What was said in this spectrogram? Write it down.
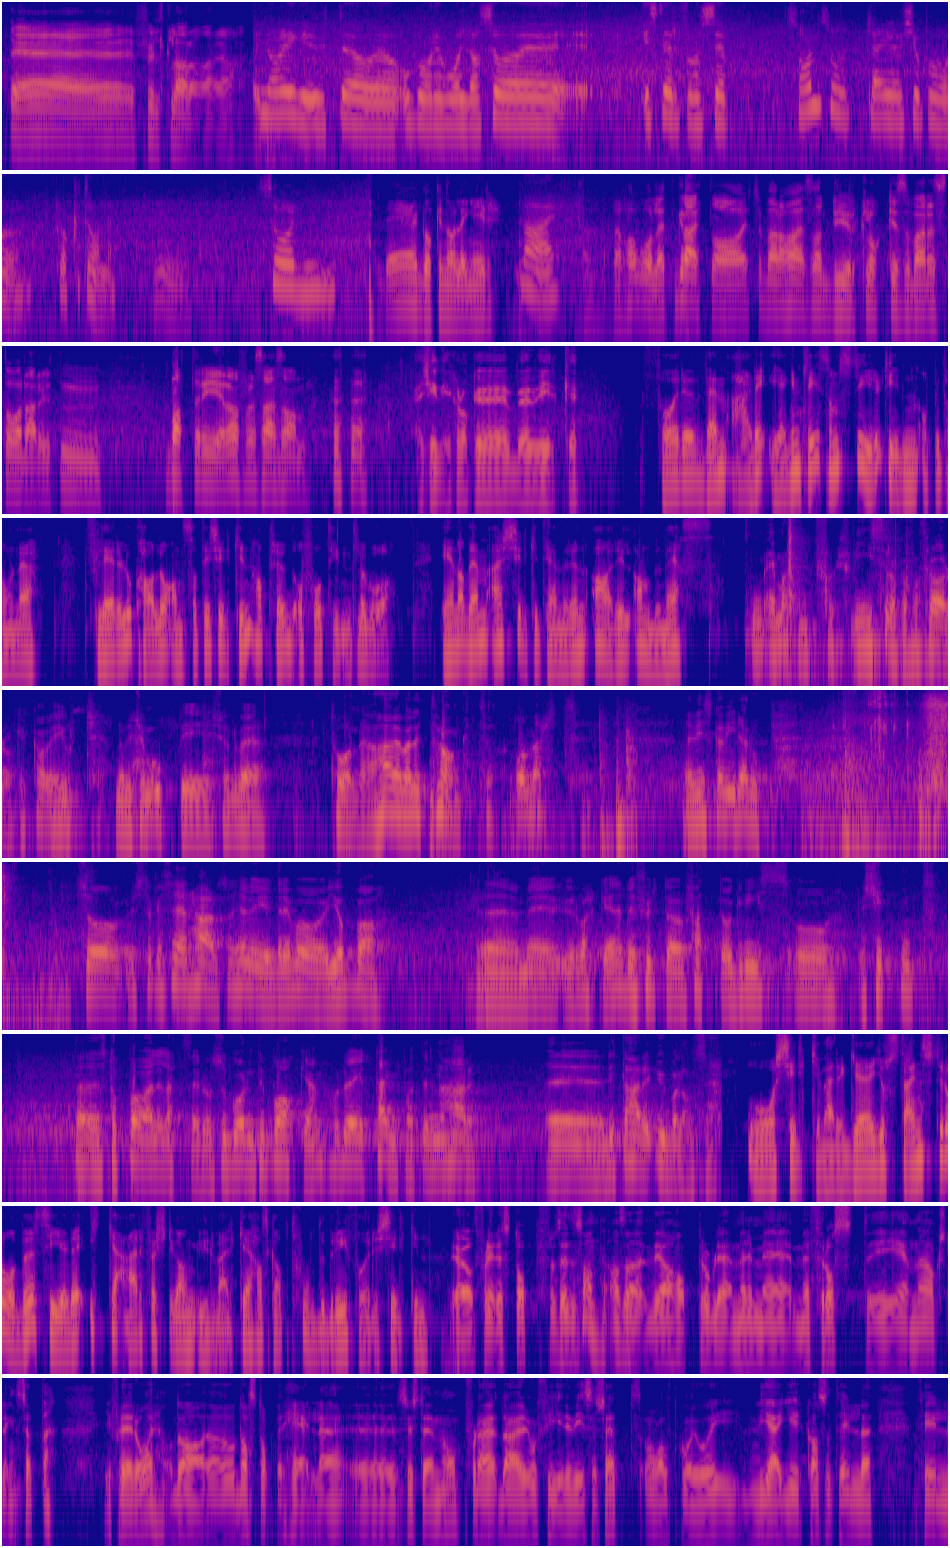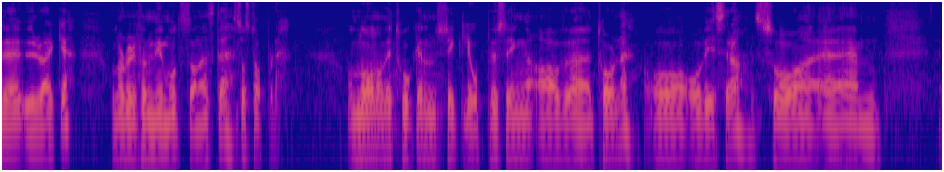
det er fullt klar over, ja. Når jeg er ute og, og går i Volda, så eh, i stedet for å se sånn, så pleier jeg å se på klokketårnet. Mm. Så Det går ikke nå lenger. nei. Det har vært litt greit å ikke bare ha en sånn dyr klokke som bare står der uten batterier, for å si det sånn. En kirkeklokke bør virke. For hvem er det egentlig som styrer tiden oppe i tårnet? Flere lokale og ansatte i kirken har prøvd å få tiden til å gå. En av dem er kirketjeneren Arild Andenes. Jeg må vise dere og forklare dere hva vi har gjort når vi kommer opp i selve tårnet. Her er det veldig trangt og mørkt. Men vi skal videre opp. Så hvis dere ser her, så har vi drevet og jobba eh, med urverket. Det er fullt av fett og gris, og det er skittent. Det stopper veldig lett, ser du. Så går den tilbake igjen. Og det er et tegn på at her, eh, dette her er ubalanse. Og kirkeverge Jostein Stråbø sier det ikke er første gang urverket har skapt hodebry for kirken. Vi har hatt flere stopp, for å si det sånn. Altså, vi har hatt problemer med, med frost i ene akslingssettet i flere år. Og da, og da stopper hele uh, systemet opp. For det, det er jo fire visesett, og alt går jo via girkasse til, til urverket. Og når det blir for mye motstand et sted, så stopper det. Og nå når vi tok en skikkelig oppussing av eh, tårnet og, og visera, så eh,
